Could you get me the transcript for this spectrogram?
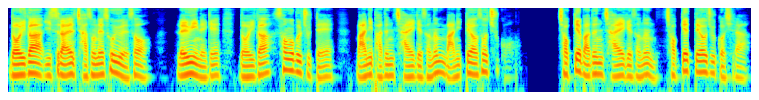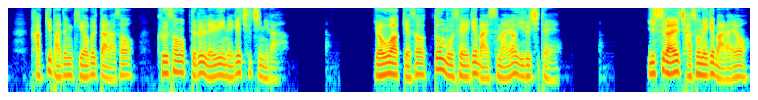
너희가 이스라엘 자손의 소유에서 레위인에게 너희가 성읍을 줄 때에 많이 받은 자에게서는 많이 떼어서 주고 적게 받은 자에게서는 적게 떼어 줄 것이라 각기 받은 기업을 따라서 그 성읍들을 레위인에게 주지니라. 여호와께서 또 모세에게 말씀하여 이르시되 이스라엘 자손에게 말하여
